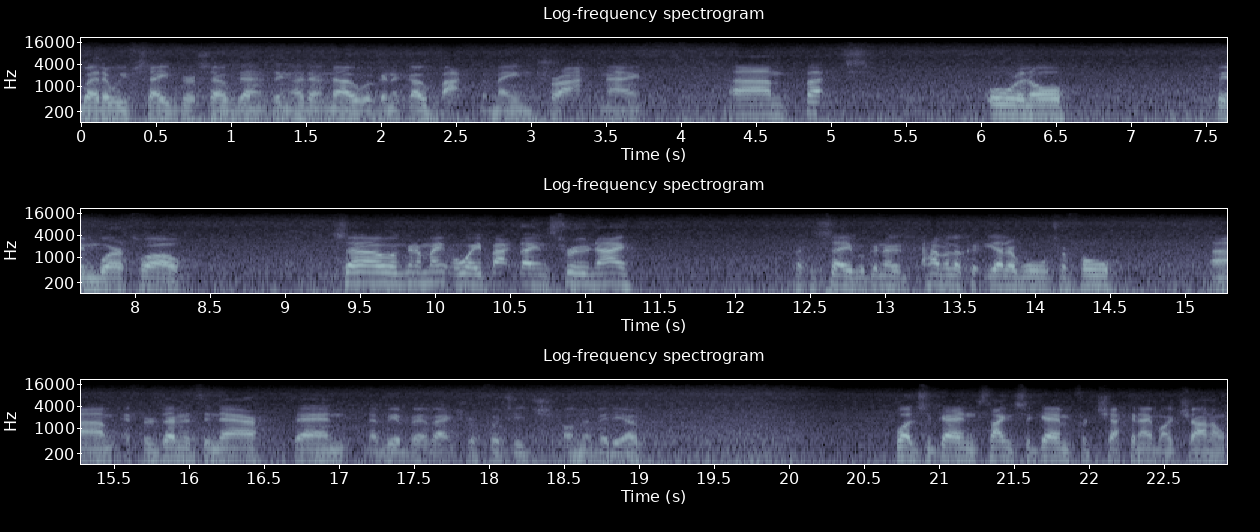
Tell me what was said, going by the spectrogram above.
whether we've saved ourselves anything, I don't know. We're going to go back the main track now. Um, but all in all, it's been worthwhile. So I'm going to make my way back down through now. Like I say, we're going to have a look at the other waterfall. Um, if there's anything there, then there'll be a bit of extra footage on the video. Once again, thanks again for checking out my channel.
